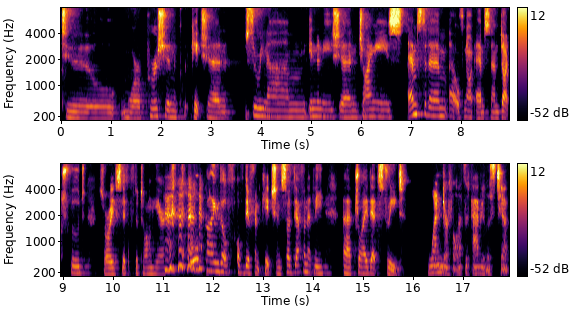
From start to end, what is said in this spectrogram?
to more Persian kitchen, Suriname, Indonesian, Chinese, Amsterdam, uh, of not Amsterdam, Dutch food. Sorry, slip of the tongue here. All kind of, of different kitchens. So definitely uh, try that street. Wonderful. That's a fabulous tip.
